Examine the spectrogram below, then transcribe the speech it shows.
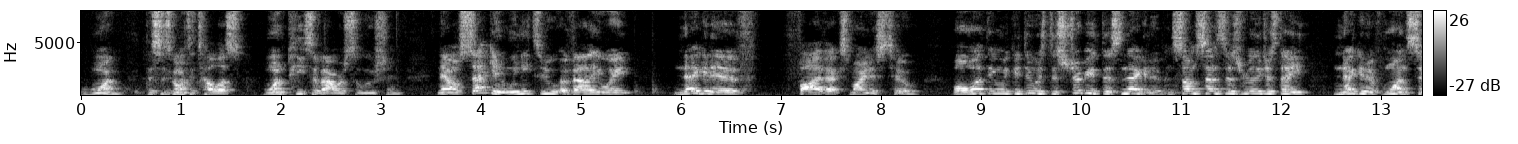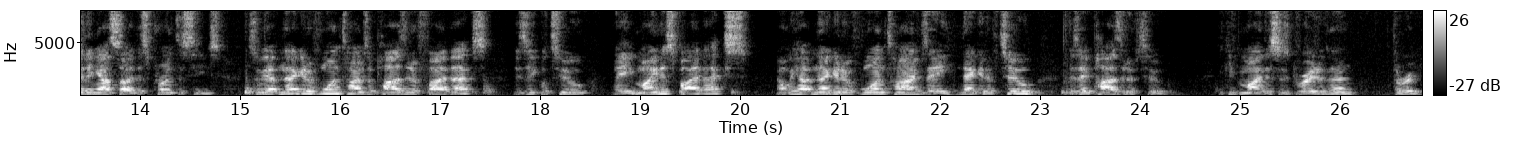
1. This is going to tell us one piece of our solution. Now, second, we need to evaluate negative 5x minus 2. Well, one thing we could do is distribute this negative. In some sense, there's really just a negative 1 sitting outside this parentheses. So we have negative 1 times a positive 5x is equal to a minus 5x. And we have negative 1 times a negative 2 is a positive 2. And keep in mind, this is greater than 3.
